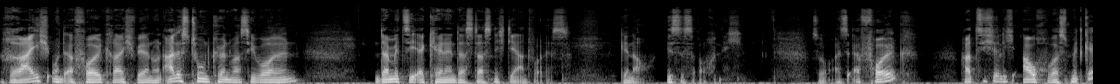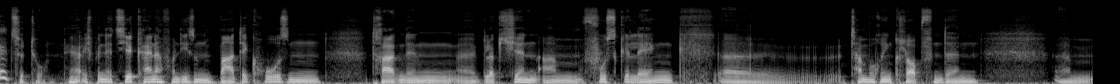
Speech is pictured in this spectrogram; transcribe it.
reich und erfolgreich werden und alles tun können, was sie wollen, damit sie erkennen, dass das nicht die Antwort ist. Genau, ist es auch nicht. So, also Erfolg hat sicherlich auch was mit Geld zu tun. Ja, ich bin jetzt hier keiner von diesen Batikhosen tragenden äh, Glöckchen am Fußgelenk, äh, Tambourin klopfenden ähm,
